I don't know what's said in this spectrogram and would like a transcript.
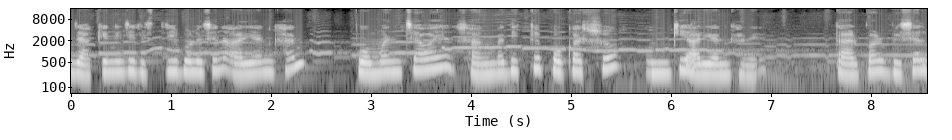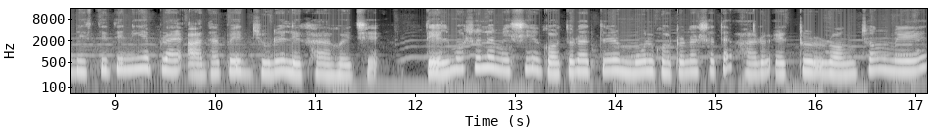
যাকে নিজের স্ত্রী বলেছেন আরিয়ান খান। প্রমাণ চাওয়ায় সাংবাদিককে প্রকাশ্য হুমকি আরিয়ান খানের। তারপর বিশাল বিস্তৃতি নিয়ে প্রায় আধা পেজ জুড়ে লেখা হয়েছে। তেল মশলা মিশিয়ে গত রাত্রের মূল ঘটনার সাথে আরও একটু রংচং মেয়ে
